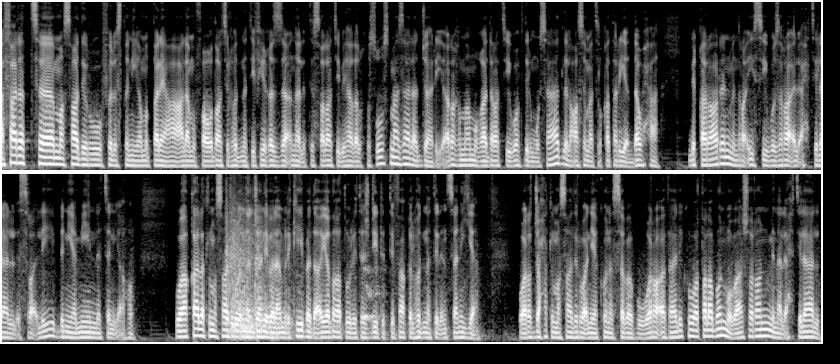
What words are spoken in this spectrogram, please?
أفادت مصادر فلسطينية مطلعة على مفاوضات الهدنة في غزة أن الاتصالات بهذا الخصوص ما زالت جارية رغم مغادرة وفد الموساد للعاصمة القطرية الدوحة بقرار من رئيس وزراء الاحتلال الإسرائيلي بنيامين نتنياهو. وقالت المصادر أن الجانب الأمريكي بدأ يضغط لتجديد اتفاق الهدنة الإنسانية ورجحت المصادر أن يكون السبب وراء ذلك هو طلب مباشر من الاحتلال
